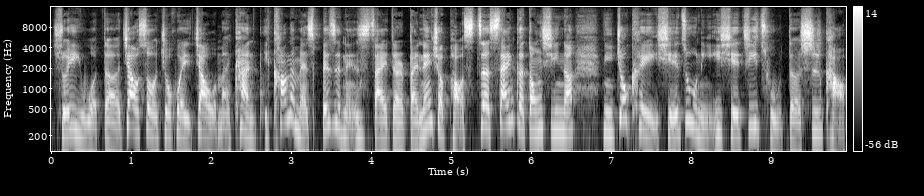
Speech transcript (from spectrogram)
所以我的教授就会叫我们看《Economist》《Business Insider》《Financial Post》这三个东西呢，你就可以协助你一些基础的思考。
